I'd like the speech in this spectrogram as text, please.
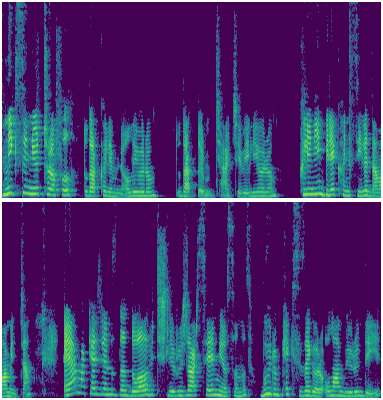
NYX'in Nude Truffle dudak kalemini alıyorum. Dudaklarımı çerçeveliyorum. Clinique'in Black Honey'si ile devam edeceğim. Eğer makyajlarınızda doğal bitişli rujlar sevmiyorsanız bu ürün pek size göre olan bir ürün değil.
